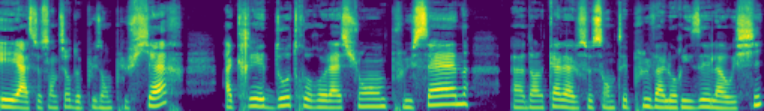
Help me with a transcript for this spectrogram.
et à se sentir de plus en plus fière, à créer d'autres relations plus saines, euh, dans lesquelles elle se sentait plus valorisée là aussi.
